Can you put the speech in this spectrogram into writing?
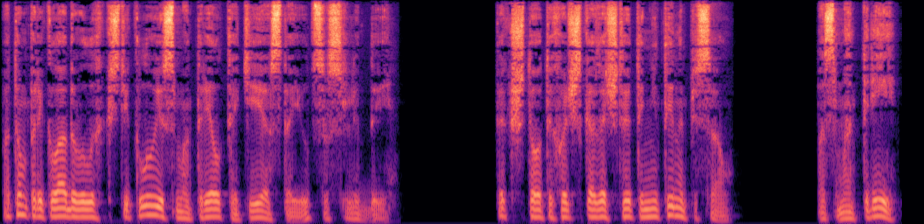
потом прикладывал их к стеклу и смотрел, какие остаются следы. «Так что, ты хочешь сказать, что это не ты написал?» «Посмотри!»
